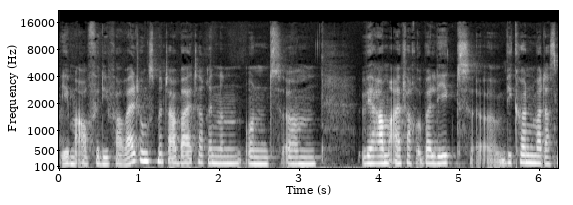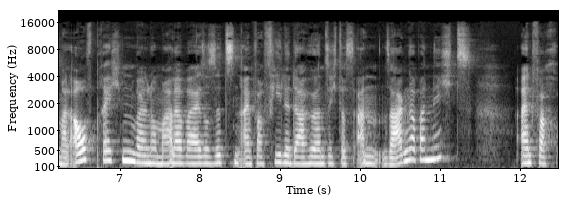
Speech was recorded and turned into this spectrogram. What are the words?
eben auch für die Verwaltungsmitarbeiterinnen. Und ähm, wir haben einfach überlegt, äh, wie können wir das mal aufbrechen, weil normalerweise sitzen einfach viele da, hören sich das an, sagen aber nichts. Einfach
